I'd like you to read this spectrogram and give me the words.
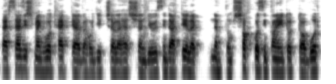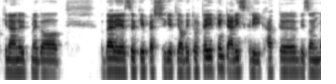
persze ez is meg volt hekkelve, hogy itt se lehessen győzni, de hát tényleg nem tudom, sakkozni tanította a borkirálynőt, meg a belérző képességét javított. Egyébként Alice Creek, hát bizony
